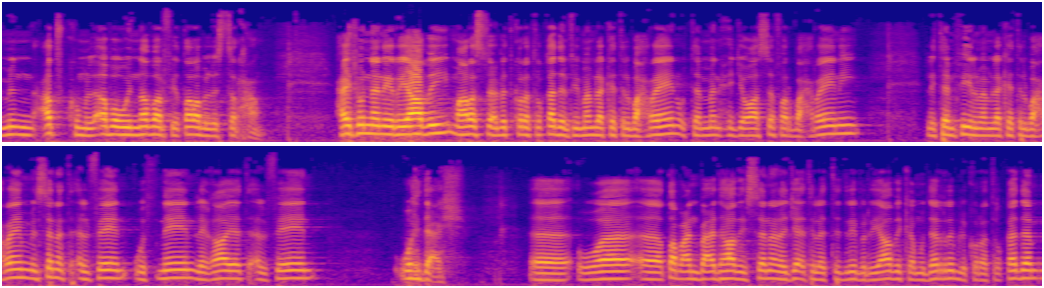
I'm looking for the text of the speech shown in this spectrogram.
من عطفكم الأبوي النظر في طلب الاسترحام. حيث أنني رياضي مارست لعبة كرة القدم في مملكة البحرين وتم منحي جواز سفر بحريني لتمثيل مملكة البحرين من سنة 2002 لغاية 2011 آه، وطبعا بعد هذه السنة لجأت إلى التدريب الرياضي كمدرب لكرة القدم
